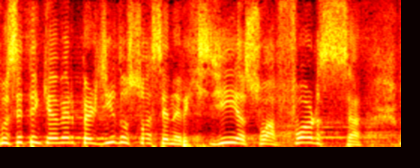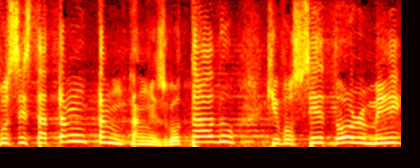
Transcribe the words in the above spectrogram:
Você tem que haver perdido suas energias, sua força. Você está tão, tão, tão esgotado que você dorme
